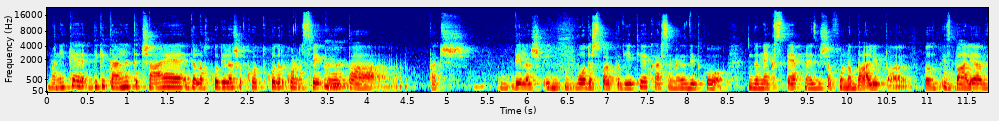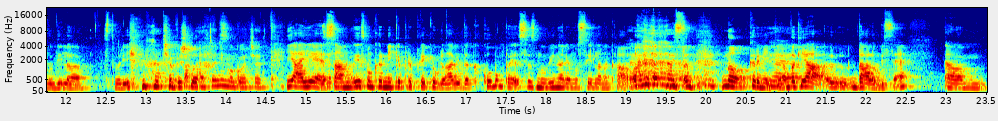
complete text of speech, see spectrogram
ima neke digitalne tečaje, da lahko delaš od koderkoli na svetu, Aha. pa pač delaš in vodiš svoje podjetje, kar se mi zdi tako, da next step, ne jaz bi šla ful na Bali, pa iz Balija vodila stvari, če bi šlo. A, a to ni mogoče. Ja, je, sam, jaz imam kar nekaj prepreke v glavi, da kako bom pa jaz se z novinarjem usedla na kavo. Mislim, no, kar nekaj, ja. ampak ja, dalo bi se. Um,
